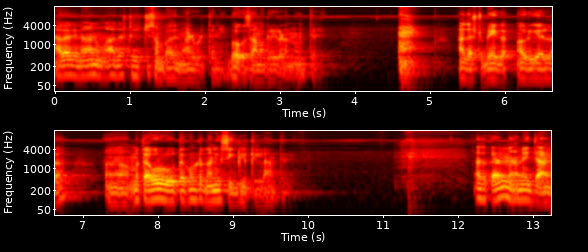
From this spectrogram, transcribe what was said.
ಹಾಗಾಗಿ ನಾನು ಆದಷ್ಟು ಹೆಚ್ಚು ಸಂಪಾದನೆ ಮಾಡಿಬಿಡ್ತೇನೆ ಭೋಗ ಸಾಮಗ್ರಿಗಳನ್ನು ಅಂತೇಳಿ. ಆದಷ್ಟು ಬೇಗ ಅವರಿಗೆಲ್ಲ ಮತ್ತು ಅವರು ತಗೊಂಡ್ರೆ ನನಗೆ ಸಿಗಲಿಕ್ಕಿಲ್ಲ ಅಂಥೇಳಿ ಆದ ಕಾರಣ ನಾನೇ ಜಾಣ,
